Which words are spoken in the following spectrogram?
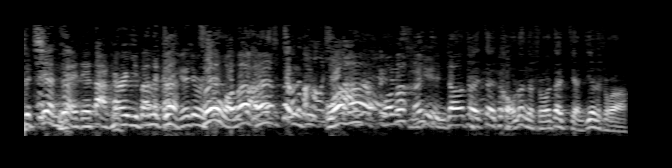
这 现在这大片儿一般的感觉就是，所以我们很正这么好我们我们很紧张，在在讨论的时候，在剪接的时候啊，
